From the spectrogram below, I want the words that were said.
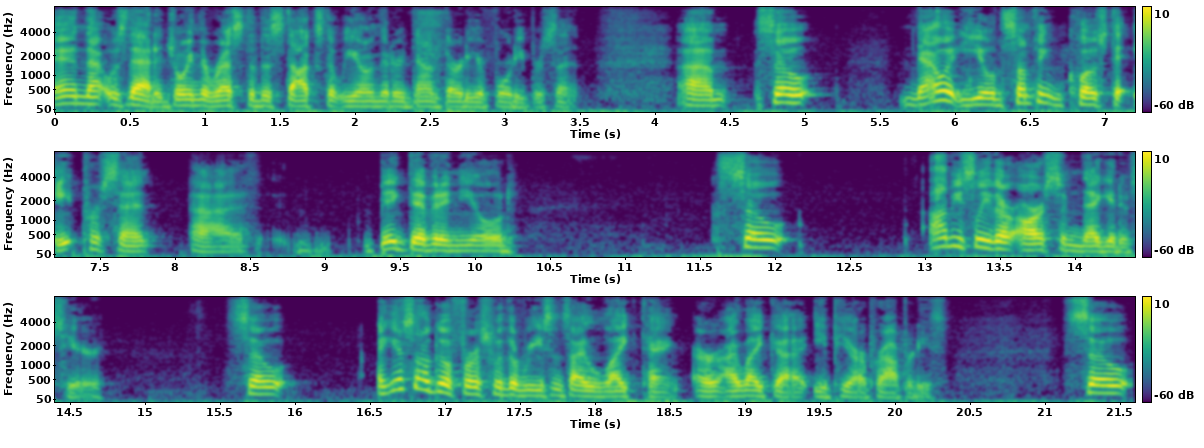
And that was that. It joined the rest of the stocks that we own that are down 30 or 40%. Um, so now it yields something close to 8%, uh, big dividend yield. So obviously there are some negatives here. So I guess I'll go first with the reasons I like tank or I like uh, EPR properties. So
